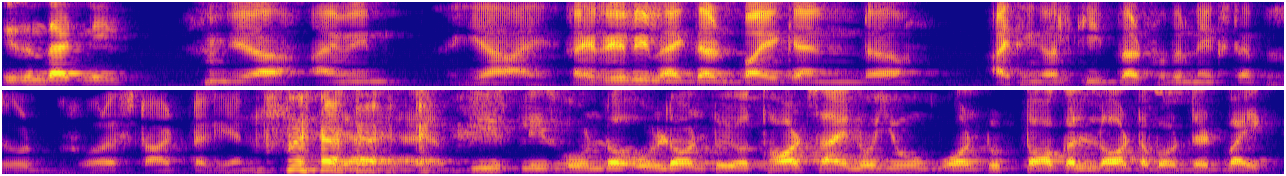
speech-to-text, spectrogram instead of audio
Isn't that Neil? Yeah, I mean, yeah, I, I really like that bike and uh, I think I'll keep that for the next episode before I start again. yeah, yeah, yeah, Please, please hold, on, hold on to your thoughts. I know you want to talk a lot about that bike,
